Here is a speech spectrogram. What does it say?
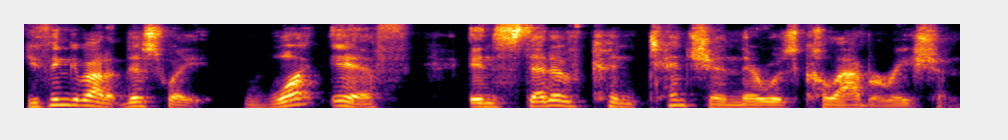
You think about it this way what if instead of contention, there was collaboration?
